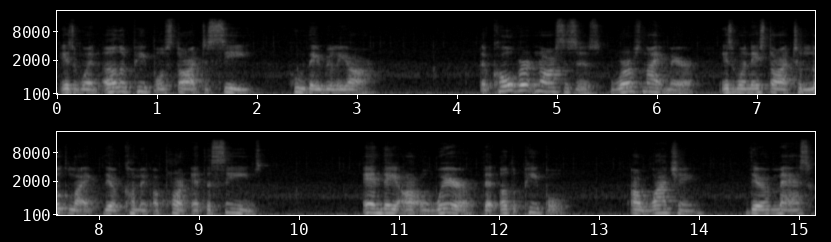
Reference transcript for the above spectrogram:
is when other people start to see who they really are. The covert narcissist's worst nightmare is when they start to look like they're coming apart at the seams and they are aware that other people are watching their mask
